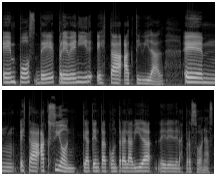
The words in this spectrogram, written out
en pos de prevenir esta actividad eh, esta acción que atenta contra la vida de, las personas.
